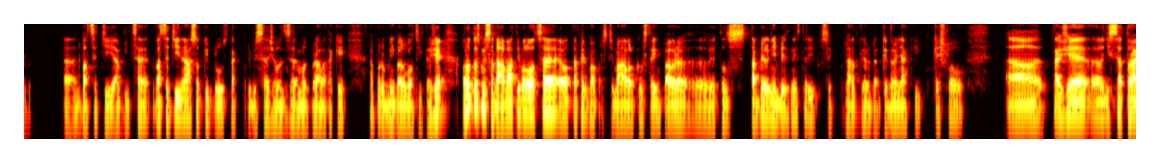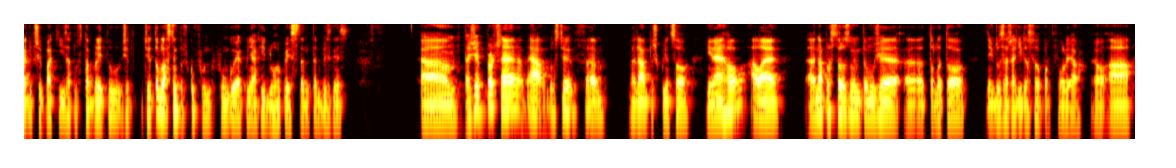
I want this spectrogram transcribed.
20 a více, 20 násobky plus, tak by se železnice nemohly prodávat taky na podobných valuacích. Takže ono to smysl dává ty valuace, jo, ta firma prostě má velkou staying power, eh, je to stabilní business, který prostě pořád generuje nějaký cash flow. Uh, takže lidi si za to rádi připlatí, za tu stabilitu, že, že to vlastně trošku funguje jako nějaký dluhopis, ten, ten business. Um, takže proč ne? Já prostě um, hledám trošku něco jiného, ale Eh, naprosto rozumím tomu, že eh, tohleto někdo zařadí do svého portfolia jo, a,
